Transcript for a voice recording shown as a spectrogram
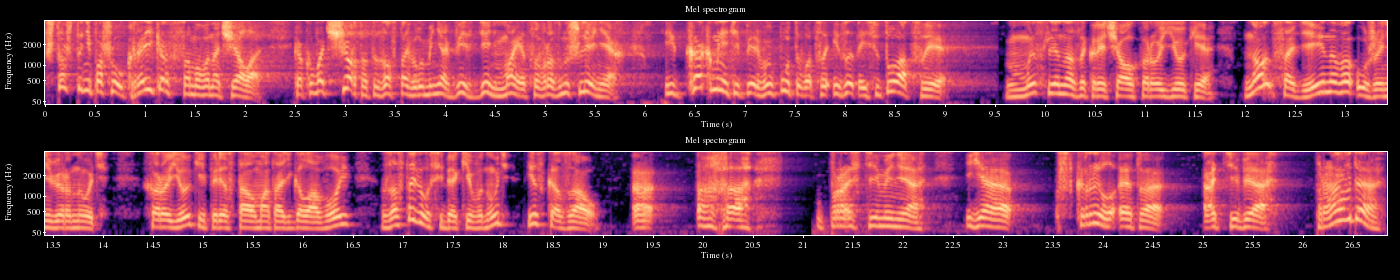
что ж ты не пошёл к Рейкер с самого начала? Какого чёрта ты заставил меня весь день маяться в размышлениях? И как мне теперь выпутываться из этой ситуации?» Мысленно закричал Харуюки, но содеянного уже не вернуть. Харуюки перестал мотать головой, заставил себя кивнуть и сказал «А... ага... Прости меня. Я... скрыл это... от тебя. Правда?»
